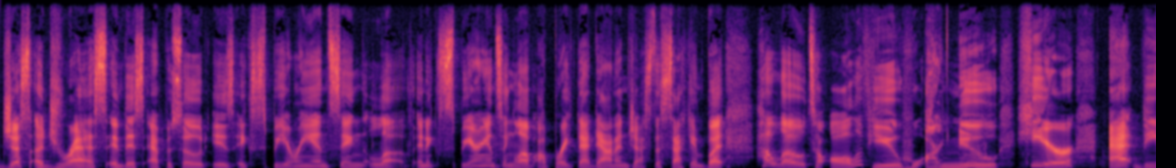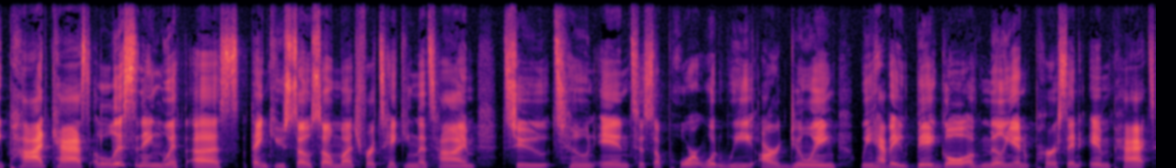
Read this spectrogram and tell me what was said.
just address in this episode is experiencing love. And experiencing love, I'll break that down in just a second. But hello to all of you who are new here at the podcast, listening with us. Thank you so, so much for taking the time to tune in to support what we are doing. We have a big goal of million person impact,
